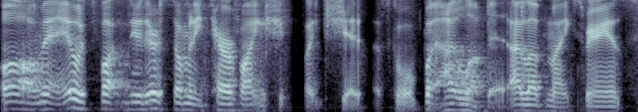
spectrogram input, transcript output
Oh man, it was fun, dude. There was so many terrifying sh- like shit at school, but I loved it. I loved my experience.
